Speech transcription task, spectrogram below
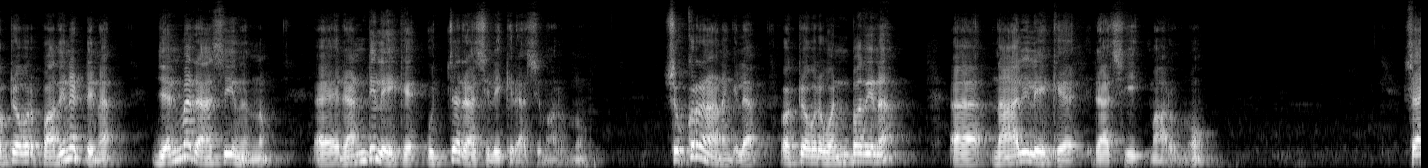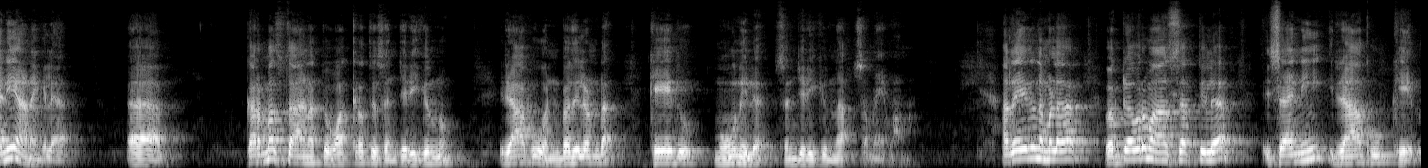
ഒക്ടോബർ പതിനെട്ടിന് ജന്മരാശിയിൽ നിന്നും രണ്ടിലേക്ക് ഉച്ചരാശിയിലേക്ക് രാശി മാറുന്നു. ശുക്രനാണെങ്കിൽ ഒക്ടോബർ ഒൻപതിന് നാലിലേക്ക് രാശി മാറുന്നു. ശനിയാണെങ്കിൽ കർമ്മസ്ഥാനത്ത് വക്രത്തിൽ സഞ്ചരിക്കുന്നു. രാഹു ഒൻപതിലുണ്ട് കേതു മൂന്നിൽ സഞ്ചരിക്കുന്ന സമയമാണ്. അതായത് നമ്മൾ ഒക്ടോബർ മാസത്തിൽ ശനി രാഹു കേതു.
